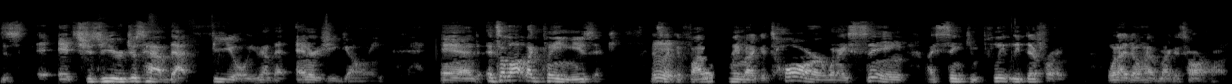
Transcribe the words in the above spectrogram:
it's just, you just have that feel, you have that energy going. And it's a lot like playing music. It's Mm. like if I play my guitar when I sing, I sing completely different when I don't have my guitar on.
